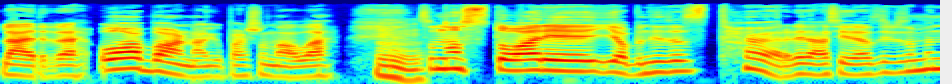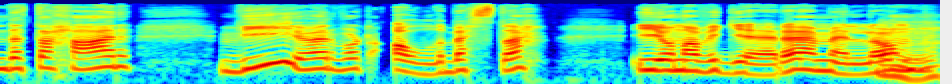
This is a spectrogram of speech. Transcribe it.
lærere. Og barnehagepersonale. Mm. Så nå står i jobben din, så hører de deg si det. og sånn, Men dette her Vi gjør vårt aller beste i å navigere mellom mm.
